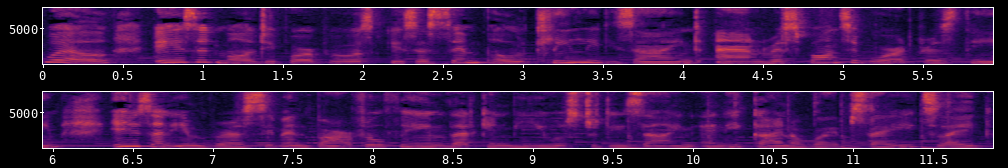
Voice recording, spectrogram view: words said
Well, AZ Multipurpose is a simple, cleanly designed and responsive WordPress theme. It is an impressive and powerful theme that can be used to design any kind of websites like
